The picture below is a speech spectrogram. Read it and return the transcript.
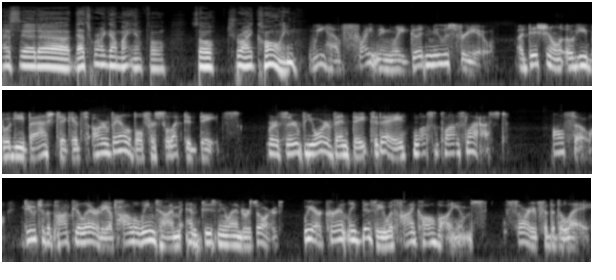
I said, uh, That's where I got my info. So try calling. we have frighteningly good news for you. Additional Oogie Boogie Bash tickets are available for selected dates. Reserve your event date today while supplies last. Also, due to the popularity of Halloween time and Disneyland Resort, we are currently busy with high call volumes. Sorry for the delay.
